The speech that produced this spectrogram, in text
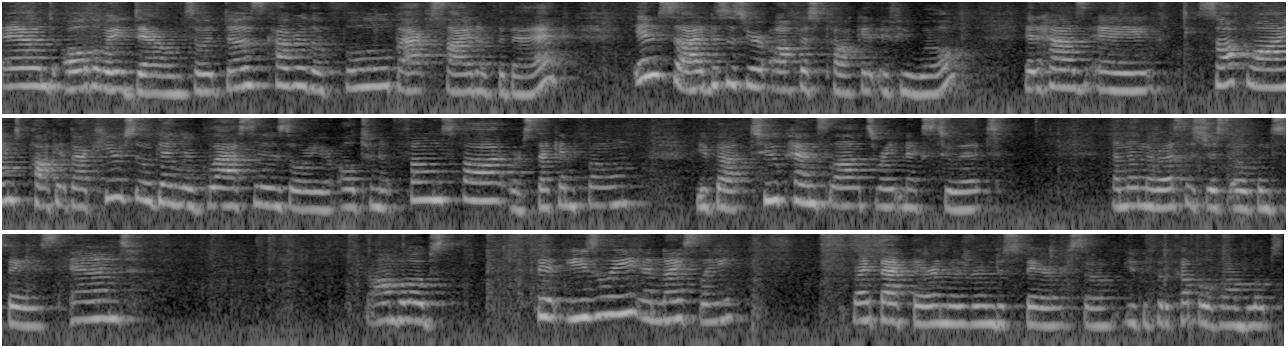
and all the way down. So it does cover the full back side of the bag. Inside, this is your office pocket, if you will. It has a soft lined pocket back here. So again, your glasses or your alternate phone spot or second phone. You've got two pen slots right next to it. And then the rest is just open space. And the envelopes fit easily and nicely right back there and there's room to spare. So you could put a couple of envelopes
